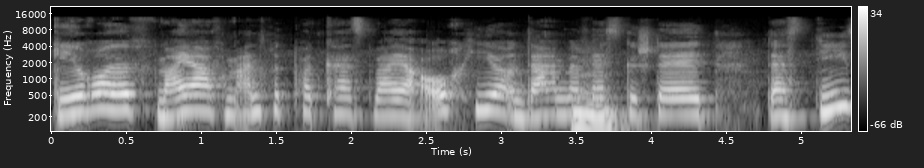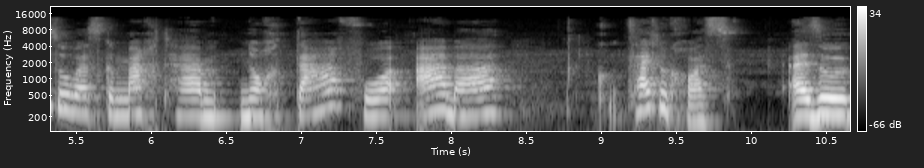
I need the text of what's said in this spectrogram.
Gerolf Meyer vom Antritt Podcast war ja auch hier und da haben wir mhm. festgestellt, dass die sowas gemacht haben, noch davor, aber Cyclocross. Also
